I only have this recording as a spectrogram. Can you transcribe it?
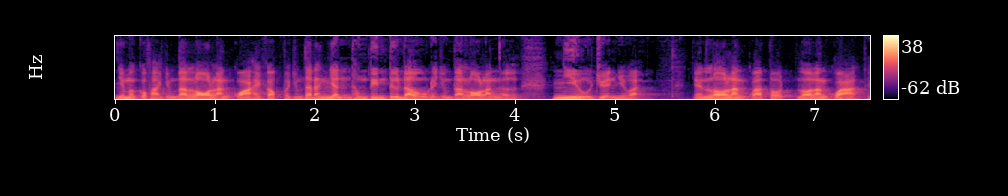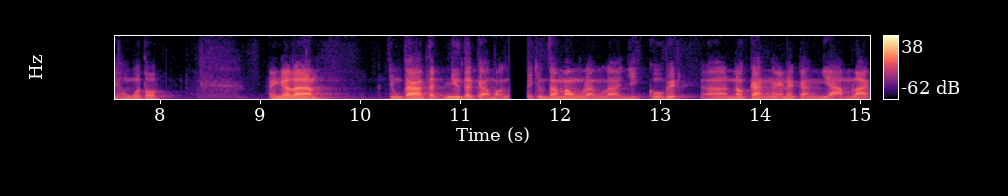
Nhưng mà có phải chúng ta lo lắng quá hay không? Và chúng ta đang nhận thông tin từ đâu để chúng ta lo lắng ở nhiều chuyện như vậy? Nên lo lắng quá tốt, lo lắng quá thì không có tốt. Thành ra là chúng ta tất như tất cả mọi người chúng ta mong rằng là dịch Covid à, nó càng ngày nó càng giảm lại.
